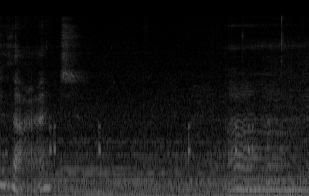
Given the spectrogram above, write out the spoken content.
Do that. Um,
